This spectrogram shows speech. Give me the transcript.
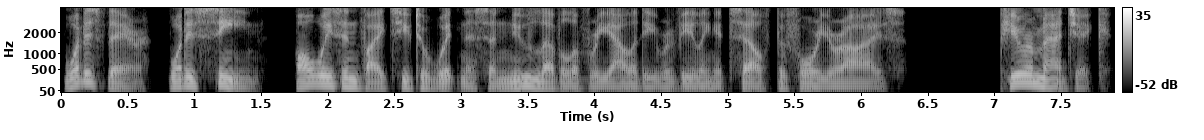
What is there, what is seen, always invites you to witness a new level of reality revealing itself before your eyes. Pure magic.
